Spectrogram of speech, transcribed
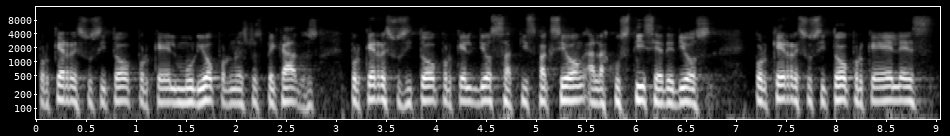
¿Por qué resucitó? Porque Él murió por nuestros pecados. ¿Por qué resucitó? Porque Él dio satisfacción a la justicia de Dios. ¿Por qué resucitó? Porque Él es,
